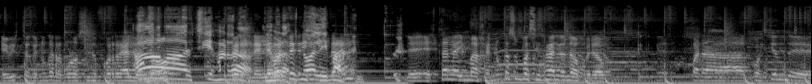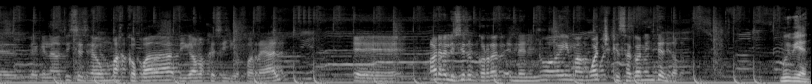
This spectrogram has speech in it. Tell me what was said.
He visto que nunca recuerdo si eso fue real o Ah, sí, es no. Pero verdad. en el Es verdad. Estaba la imagen. eh, está la imagen. Nunca supe si es real o no, pero para cuestión de, de que la noticia sea aún más copada, digamos que sí, que fue real. Eh, ahora lo hicieron correr en el nuevo Game Watch que sacó Nintendo. Muy bien.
